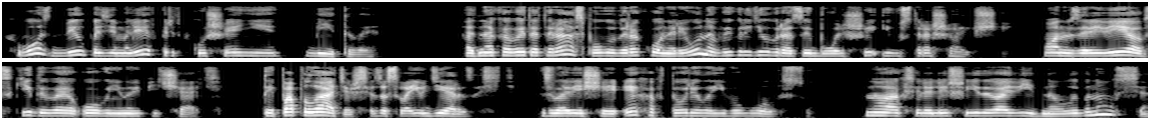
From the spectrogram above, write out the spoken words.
Хвост бил по земле в предвкушении битвы. Однако в этот раз полудракон Ориона выглядел в разы больше и устрашающе. Он взревел, скидывая огненную печать. «Ты поплатишься за свою дерзость!» Зловещее эхо вторило его голосу. Но Аксель лишь едва видно улыбнулся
